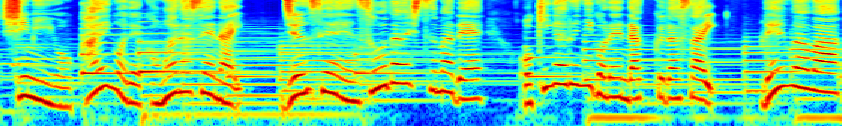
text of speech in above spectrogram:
市民を介護で困らせない。純正園相談室までお気軽にご連絡ください。電話は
